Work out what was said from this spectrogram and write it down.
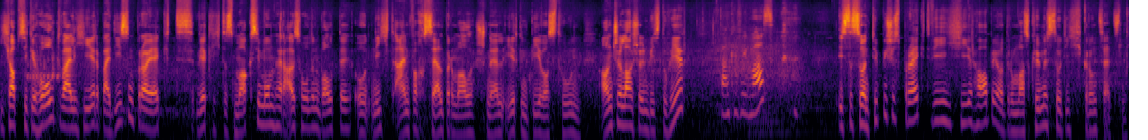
ich habe sie geholt, weil ich hier bei diesem Projekt wirklich das Maximum herausholen wollte und nicht einfach selber mal schnell irgendwie was tun. Angela, schön bist du hier. Danke vielmals. Ist das so ein typisches Projekt, wie ich hier habe, oder um was kümmerst du dich grundsätzlich?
